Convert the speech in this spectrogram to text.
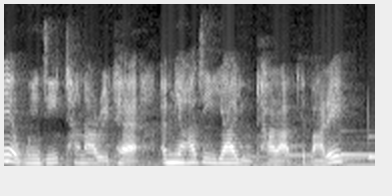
တဲ့ဝင်ကြီးဌာနတွေထက်အများကြီးရယူထားတာဖြစ်ပါတယ်။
